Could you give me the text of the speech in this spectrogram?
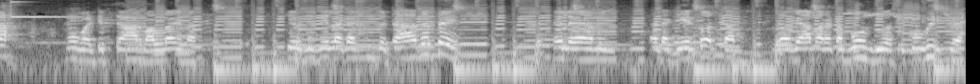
না মোবাইল টিপতে আর ভালো লাগে না। কেউ যদি এলাকায় শুনতে টাকা দিতে, তাহলে আমি একটা গের করতাম। লগে আমার একটা বন্ধু আছে কবির খেয়া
